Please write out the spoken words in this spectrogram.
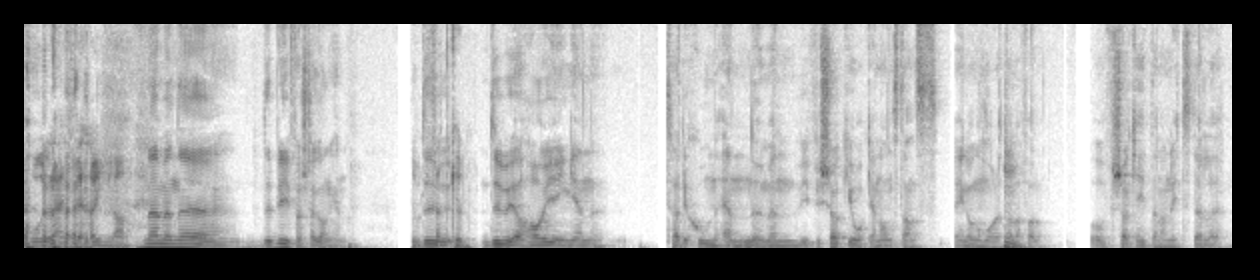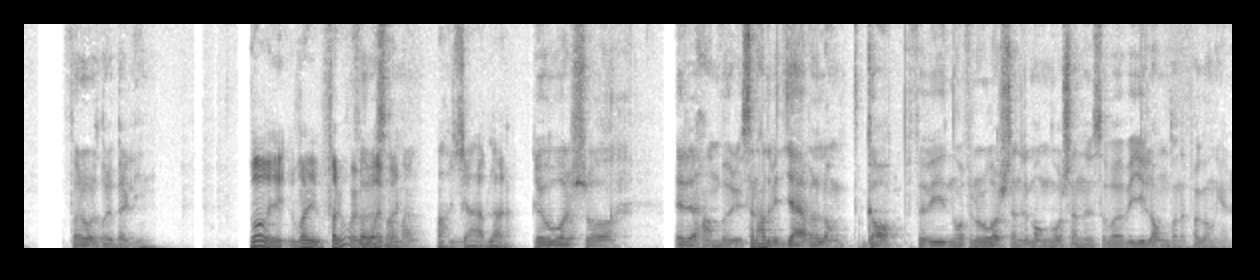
kommer det? Nej, jag har ingen aning. Nej men eh, det blir första gången. Det Du, du och jag har ju ingen tradition ännu men vi försöker ju åka någonstans en gång om året i Mm. alla fall. Och försöka hitta något nytt ställe. Förra året var det Berlin. Var det, var det förra året? Förra var det sommaren. Ja jävlar. I år så är det Hamburg. Sen hade vi ett jävla långt gap. För, vi, för några år sedan, eller många år sedan nu, så var vi i London ett par gånger.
